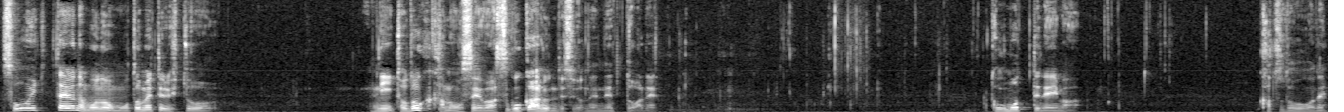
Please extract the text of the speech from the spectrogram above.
そういったようなものを求めてる人に届く可能性はすごくあるんですよねネットはね。と思ってね今活動をね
